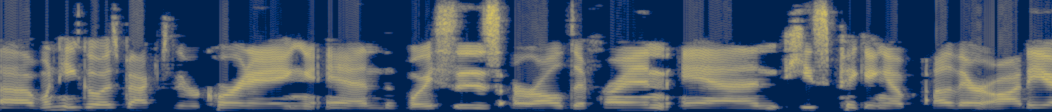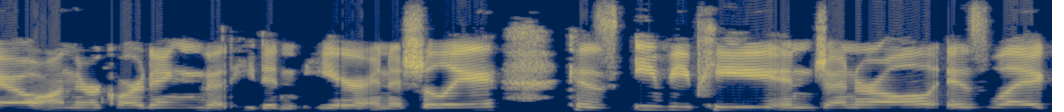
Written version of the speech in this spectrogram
uh, when he goes back to the recording and the voices are all different, and he's picking up other audio on the recording that he didn't hear initially. Because EVP in general is like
